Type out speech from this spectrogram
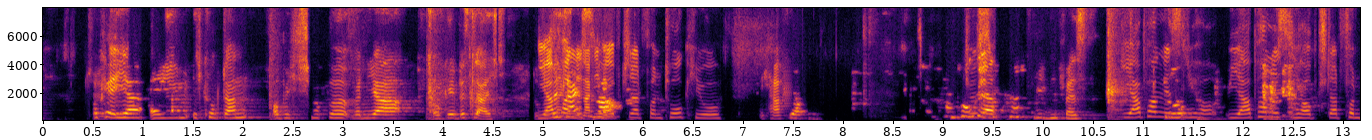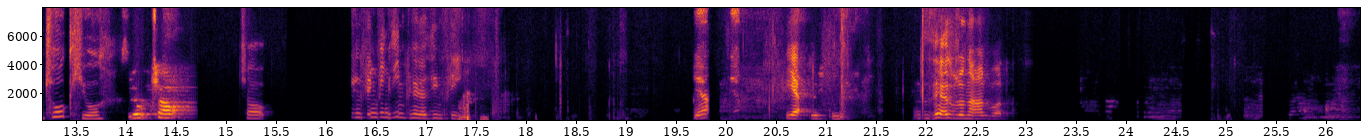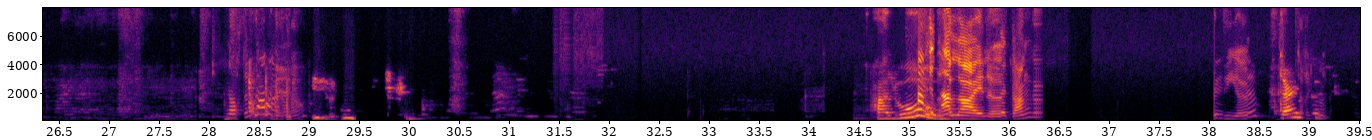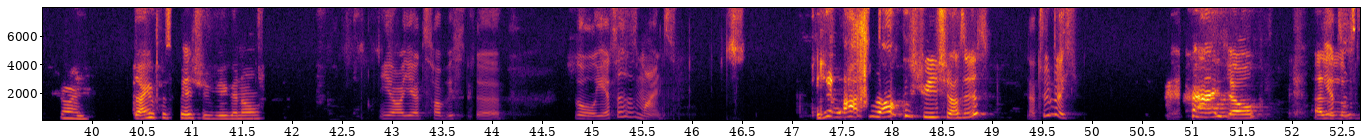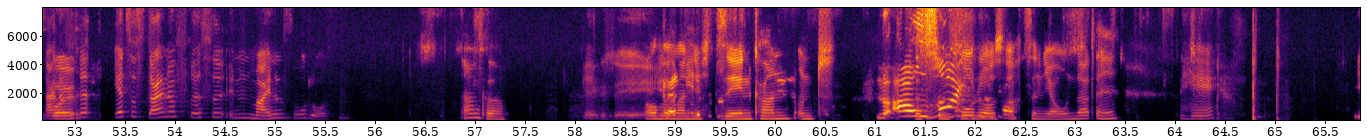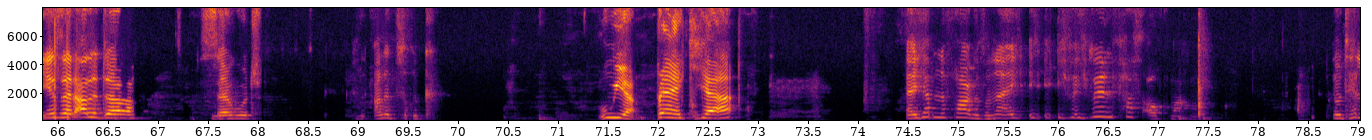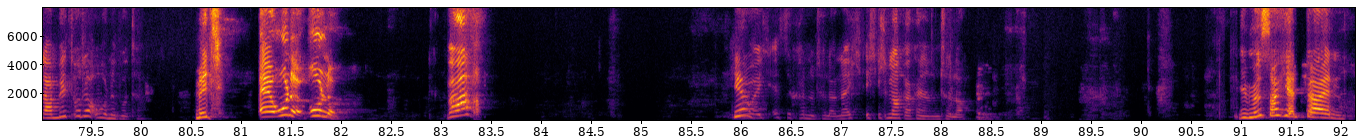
Okay, ja, ähm, ich gucke dann, ob ich schaffe. Wenn ja, okay, bis gleich. Du Japan bist ist die Hauptstadt von Tokio. Ich. Tokio liegen fest. Japan ist, die Japan ist die Hauptstadt von Tokio. Jo, ciao. Ciao. Fliegen, fliegen, fliegen, fliegen, fliegen, fliegen. Ja. Sehr schöne Antwort. Noch wir alleine, ne? Hallo. Ich bin alleine. Danke. Danke. Schön. Danke fürs Page Review, genau. Ja, jetzt habe ich äh, So, jetzt ist es meins. Ich, hast du auch gescreenshottet? Natürlich. Ha, ich auch. Hallo, Jetzt ist, deine. Fre jetzt ist deine Fresse in meinen Fotos. Danke. Gesehen. Auch wenn man nichts sehen kann. Und Au, das ist ein. Foto aus 18. Jahrhundert, äh. Hä? Ihr seid alle da. Sehr gut. Sind alle zurück. Oh ja, back, ja. Äh, ich habe eine Frage, so, ne? Ich, ich, ich, ich will ein Fass aufmachen. Nutella mit oder ohne Butter? Mit. Äh, ohne, ohne. Was? Ja. Aber ich esse kein Nutella, ne? Ich, ich, ich mag gar keine Nutella. Ihr müsst euch entscheiden.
